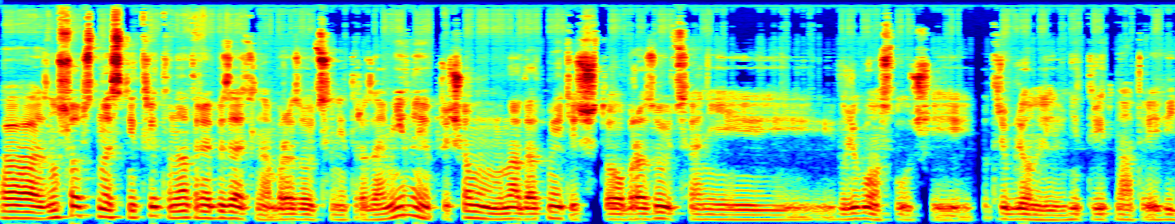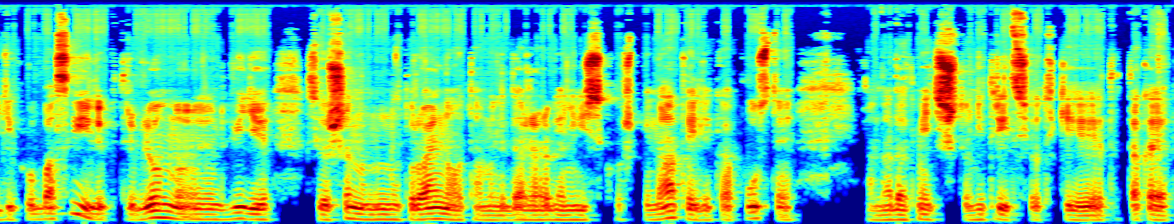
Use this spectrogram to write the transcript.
А, ну, собственно, с нитрита натрия обязательно образуются нитрозамины. Причем надо отметить, что образуются они в любом случае, потреблен ли нитрит натрия в виде колбасы или потреблен в виде совершенно натурального там, или даже органического шпината или капусты. А надо отметить, что нитрит все-таки это такая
